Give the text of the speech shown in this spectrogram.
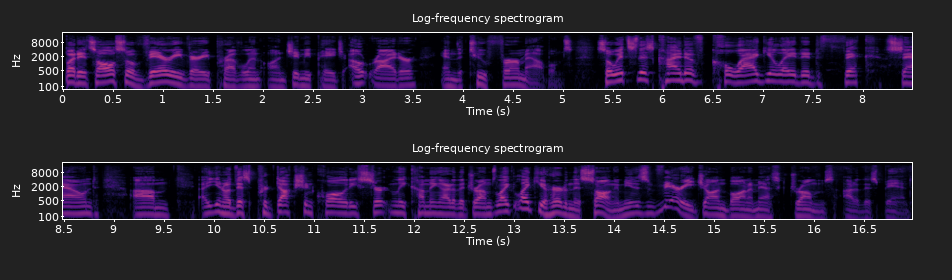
but it's also very very prevalent on Jimmy Page Outrider and the two Firm albums. So it's this kind of coagulated, thick sound. Um, uh, you know, this production quality certainly coming out of the drums, like like you heard in this song. I mean, it's very John Bonham esque drums out of this band.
